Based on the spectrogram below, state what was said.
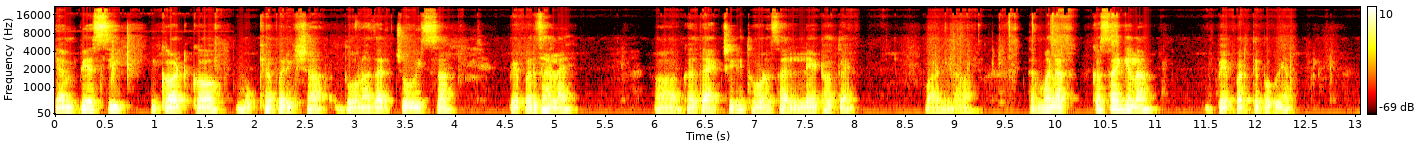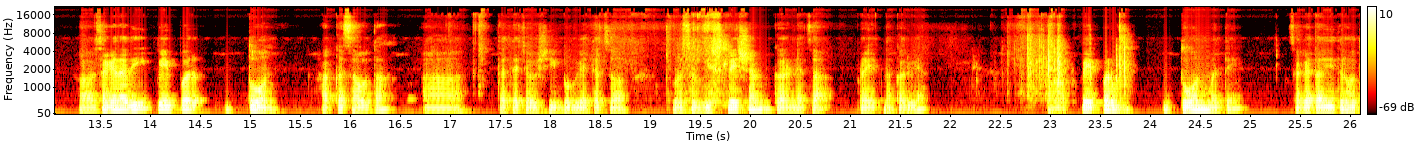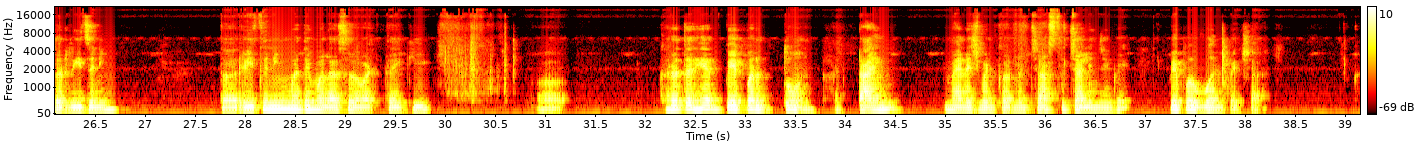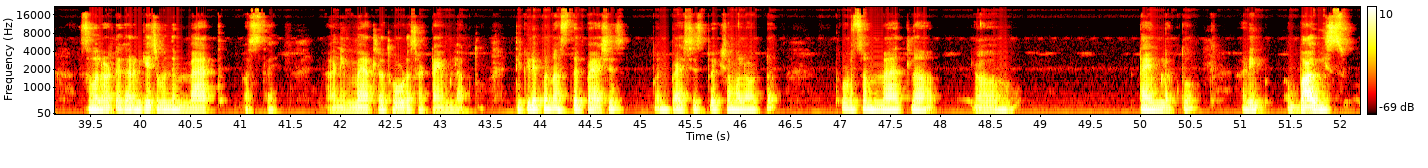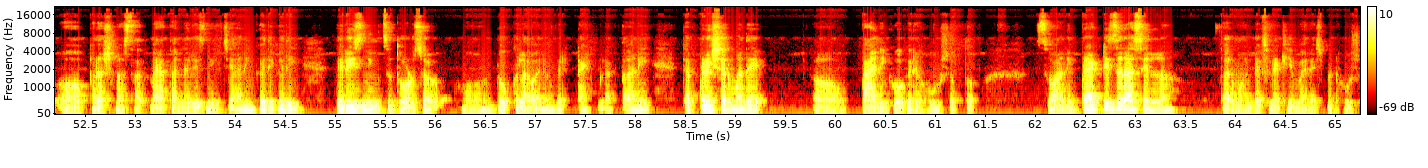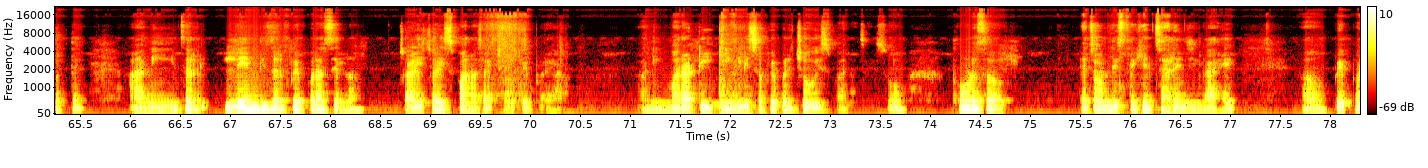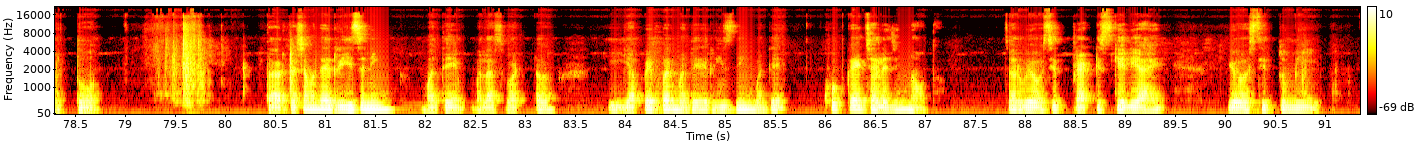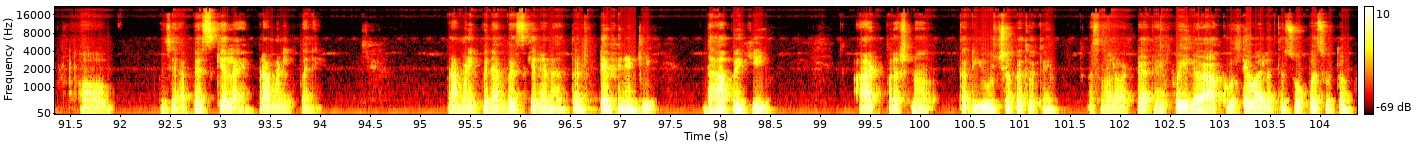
M P S C गट क मुख्य परीक्षा दोन हजार चोवीसचा पेपर झाला आहे खरं तर ॲक्च्युली थोडंसं लेट होतं आहे पण तर मला कसा गेला पेपर ते बघूया. सगळ्यात आधी पेपर दोन हा कसा होता? तर त्याच्याविषयी बघूया त्याचं थोडंसं विश्लेषण करण्याचा प्रयत्न करूया. पेपर दोनमध्ये सगळ्यात आधी तर होतं रिझनिंग तर रिझनिंगमध्ये मला असं वाटतं आहे की खरं तर हे पेपर दोन हा टाईम मॅनेजमेंट करणं जास्त चॅलेंजिंग आहे पेपर वनपेक्षा असं मला वाटतं कारण की याच्यामध्ये मॅथ असतं आणि मॅथला थोडासा टाईम लागतो. तिकडे पण असतं पॅसेज पण पॅसेजपेक्षा मला वाटतं थोडंसं मॅथला टाईम लागतो. आणि बावीस प्रश्न असतात मॅथ आणि रिझनिंगचे आणि कधीकधी ते रिझनिंगचं थोडंसं डोकं लावायला वगैरे टाईम लागतं आणि त्या प्रेशरमध्ये पॅनिक वगैरे होऊ शकतो. सो आणि प्रॅक्टिस जर असेल ना तर मग डेफिनेटली मॅनेजमेंट होऊ शकते. आणि जर लेंदी जर पेपर असेल ना चाळीस चाळीस पानाचा ॲक्च्युली पेपर आहे हा. आणि मराठी इंग्लिशचा पेपर चोवीस पानाचा. आहे सो थोडंसं याच्यावरून दिसतं की चॅलेंजिंग आहे पेपर दोन. तर त्याच्यामध्ये रिझनिंगमध्ये मला असं वाटतं या पेपरमध्ये रिझनिंगमध्ये खूप काही चॅलेंजिंग नव्हतं. जर व्यवस्थित प्रॅक्टिस केली आहे व्यवस्थित तुम्ही म्हणजे अभ्यास केला आहे प्रामाणिकपणे. प्रामाणिकपणे अभ्यास केला ना तर डेफिनेटली दहापैकी आठ प्रश्न तर येऊ शकत होते असं मला वाटतं आता हे पहिलं आकृत्यावालं तर सोपंच होतं.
